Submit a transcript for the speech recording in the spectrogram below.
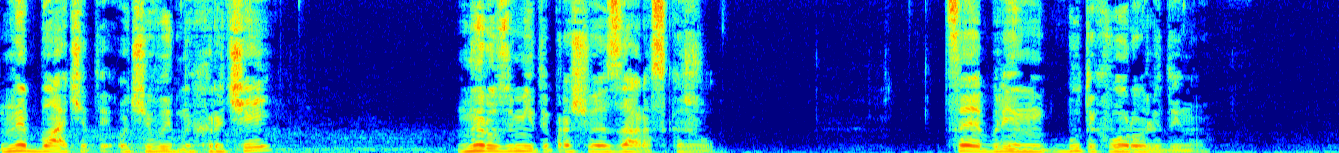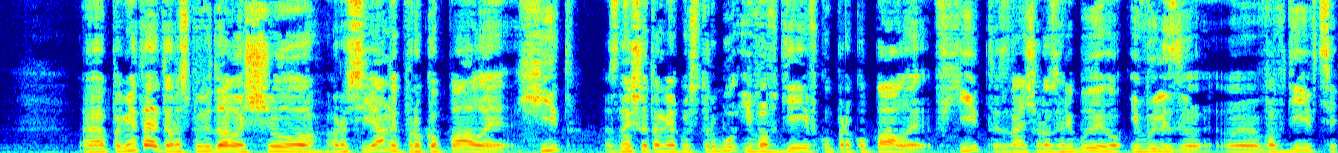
не бачити очевидних речей, не розуміти, про що я зараз скажу. Це, блін, бути хворою людиною. Е, Пам'ятаєте, розповідали, що росіяни прокопали хід, знайшли там якусь трубу і в Авдіївку прокопали вхід, значить розгрібли його і вилізли е, в Авдіївці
